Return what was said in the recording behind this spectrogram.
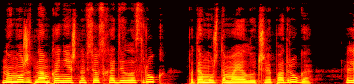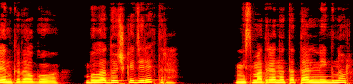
Но, может, нам, конечно, все сходило с рук, потому что моя лучшая подруга, Ленка Долгова, была дочкой директора. Несмотря на тотальный игнор,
